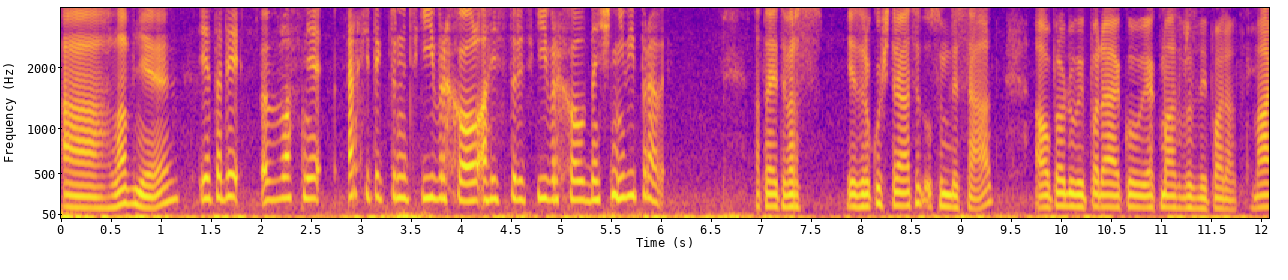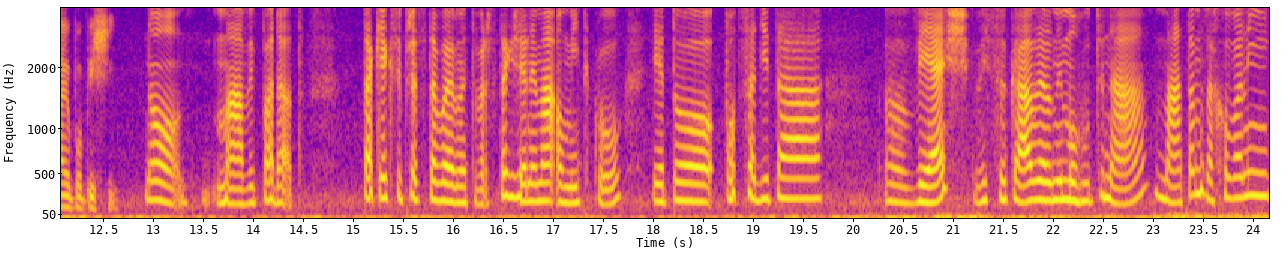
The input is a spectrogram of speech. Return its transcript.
A hlavně Je tady e, vlastně architektonický vrchol a historický vrchol dnešní výpravy. A ta je tvrz je z roku 1480 a opravdu vypadá jako, jak má tvrz vypadat. Má jo popiší. No, má vypadat tak, jak si představujeme tvrz, takže nemá omítku. Je to podsaditá e, věž, vysoká, velmi mohutná. Má tam zachovaný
